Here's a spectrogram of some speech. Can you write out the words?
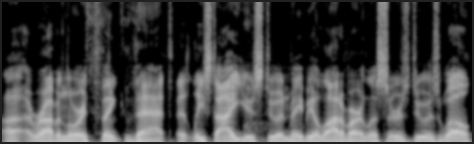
uh, Rob and Lori, think that, at least I used to, and maybe a lot of our listeners do as well.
